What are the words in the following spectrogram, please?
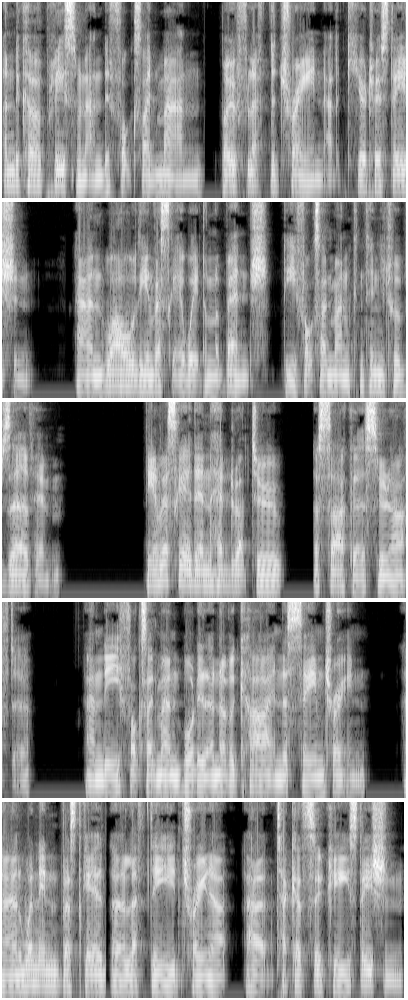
undercover policeman and the fox eyed man both left the train at Kyoto station, and while the investigator waited on the bench, the fox eyed man continued to observe him. The investigator then headed back to Osaka soon after, and the fox-eyed man boarded another car in the same train. And when the investigator uh, left the train at, at Takatsuki Station,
